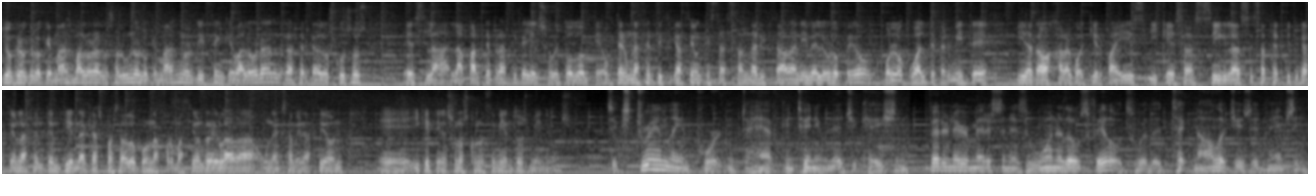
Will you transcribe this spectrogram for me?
Yo creo que lo que más valoran los alumnos, lo que más nos dicen que valoran acerca de los cursos es la, la, parte práctica y el sobre todo obtener una certificación que está estandarizada a nivel europeo, con lo cual te permite ir a trabajar a cualquier país y que esas siglas, esa certificación, la gente entienda que has pasado por una formación reglada, una examinación eh, y que tienes unos conocimientos mínimos. It's extremely important to have continuing education. Veterinary medicine is one of those fields where the technology is advancing.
